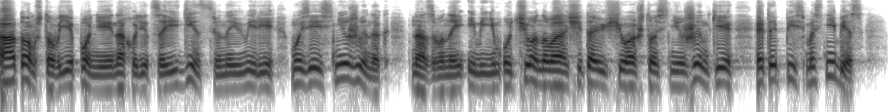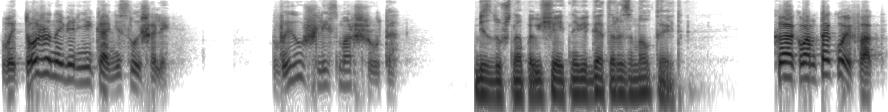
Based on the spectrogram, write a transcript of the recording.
О том, что в Японии находится единственный в мире музей снежинок, названный именем ученого, считающего, что снежинки – это письма с небес, вы тоже наверняка не слышали. Вы ушли с маршрута. Бездушно оповещает навигатор и замолкает. Как вам такой факт?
